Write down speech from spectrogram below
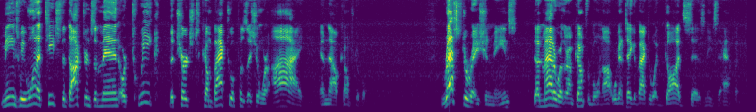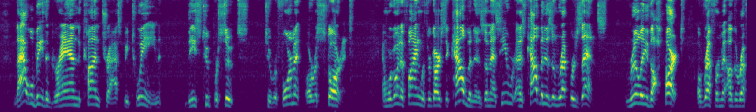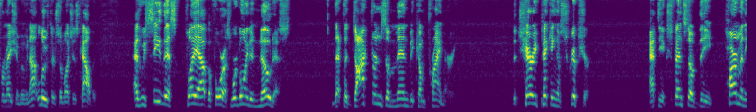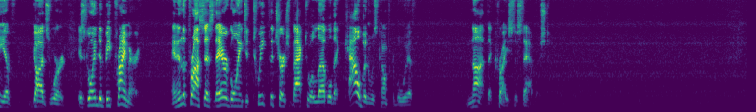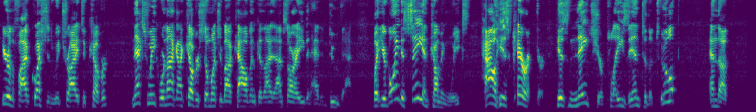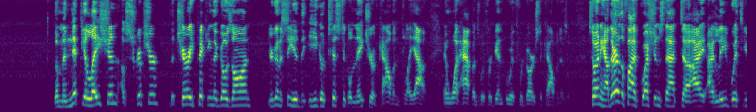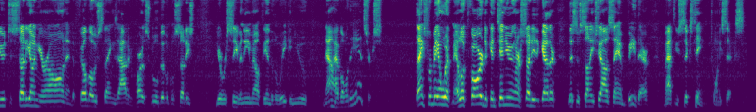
means we want to teach the doctrines of men or tweak the church to come back to a position where I am now comfortable. Restoration means doesn't matter whether I'm comfortable or not, we're going to take it back to what God says needs to happen. That will be the grand contrast between these two pursuits to reform it or restore it. And we're going to find with regards to Calvinism as he as Calvinism represents really the heart of, Reform- of the Reformation movement, not Luther so much as Calvin. As we see this play out before us, we're going to notice that the doctrines of men become primary. The cherry picking of Scripture at the expense of the harmony of God's Word is going to be primary. And in the process, they are going to tweak the church back to a level that Calvin was comfortable with, not that Christ established. Here are the five questions we tried to cover. Next week, we're not going to cover so much about Calvin because I'm sorry I even had to do that. But you're going to see in coming weeks how his character, his nature plays into the tulip and the, the manipulation of Scripture, the cherry picking that goes on. You're going to see the egotistical nature of Calvin play out and what happens with, with regards to Calvinism. So, anyhow, there are the five questions that uh, I, I, leave with you to study on your own and to fill those things out. If you're part of the School of Biblical Studies, you'll receive an email at the end of the week and you now have all the answers. Thanks for being with me. I look forward to continuing our study together. This is Sonny Chow saying, Be there, Matthew 16, 26.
